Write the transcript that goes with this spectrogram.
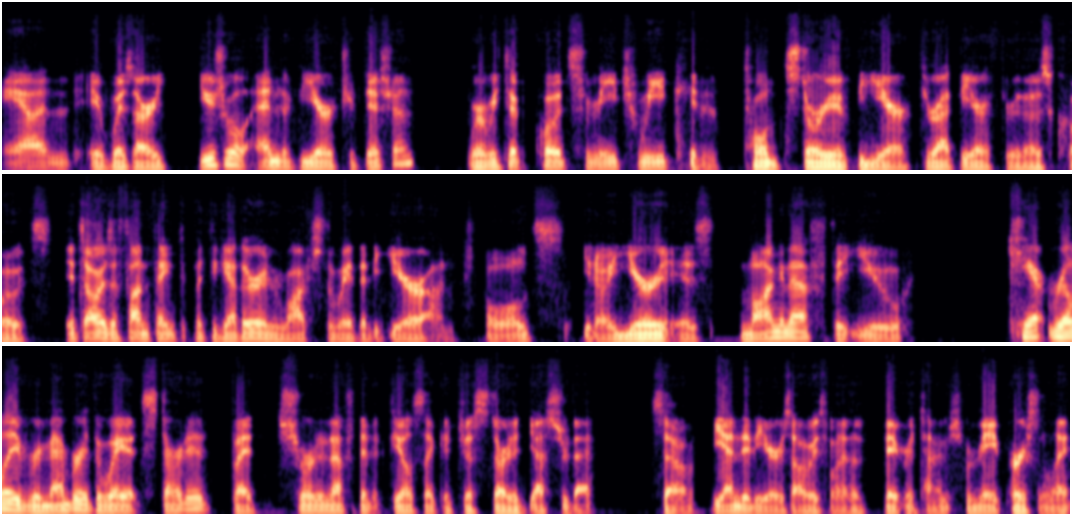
and it was our usual end of year tradition where we took quotes from each week and told the story of the year throughout the year through those quotes. It's always a fun thing to put together and watch the way that a year unfolds. You know, a year is long enough that you can't really remember the way it started, but short enough that it feels like it just started yesterday. So the end of the year is always one of the favorite times for me personally.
